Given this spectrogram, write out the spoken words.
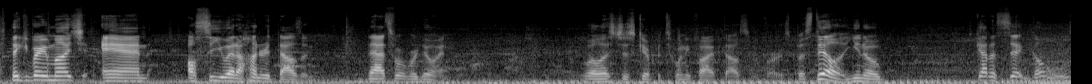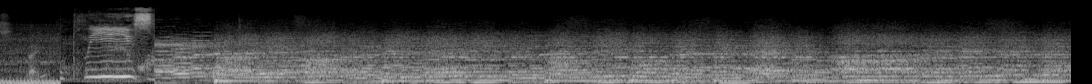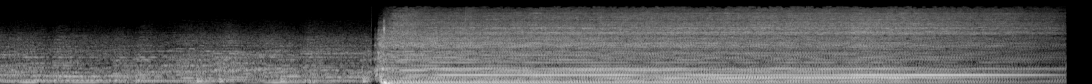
thank you very much, and I'll see you at 100,000. That's what we're doing. Well, let's just go for 25,000 first. But still, you know, gotta set goals, right? Please.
